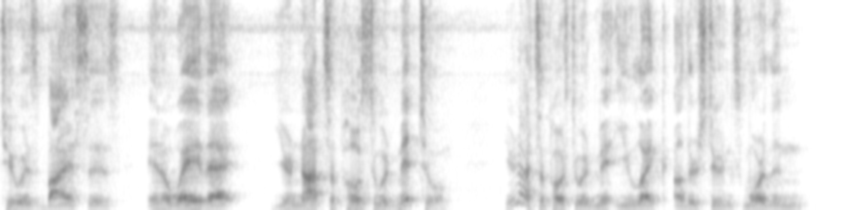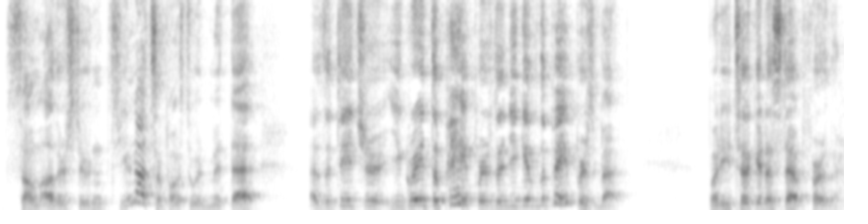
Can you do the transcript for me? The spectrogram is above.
to his biases in a way that you're not supposed to admit to them. You're not supposed to admit you like other students more than some other students. You're not supposed to admit that. As a teacher, you grade the papers and you give the papers back. But he took it a step further.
